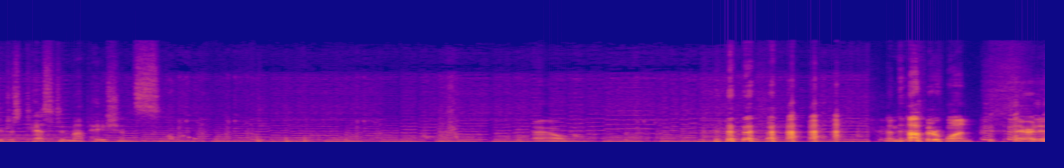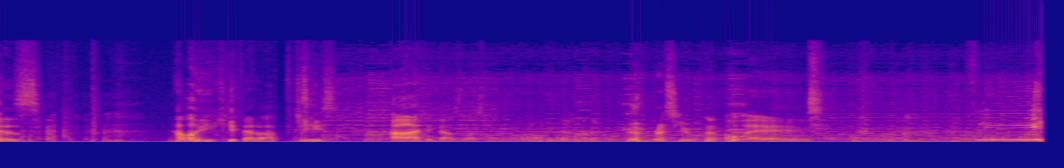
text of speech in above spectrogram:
You're just testing my patience. Ow. Another one. There it is. How long do you keep that up? Jeez. Uh, I think that was the last one. I don't think there's another. Rescue. Away. Flee.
